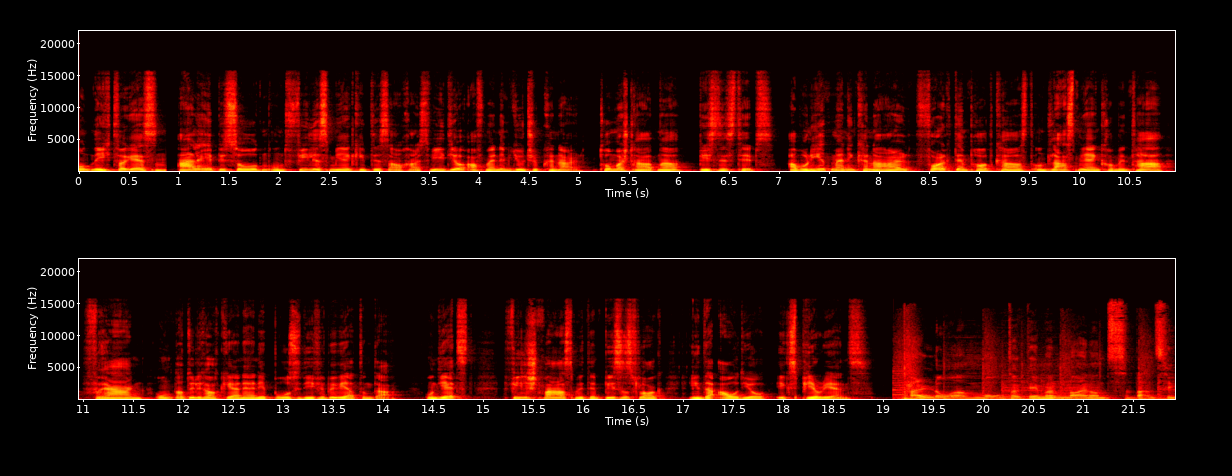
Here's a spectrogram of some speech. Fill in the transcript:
Und nicht vergessen, alle Episoden und vieles mehr gibt es auch als Video auf meinem YouTube-Kanal. Thomas Stratner, Business Tipps. Abonniert meinen Kanal, folgt dem Podcast und lasst mir einen Kommentar, Fragen und natürlich auch gerne eine positive Bewertung da. Und jetzt viel Spaß mit dem Business Vlog in der Audio Experience. Hallo am Montag, dem 29.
